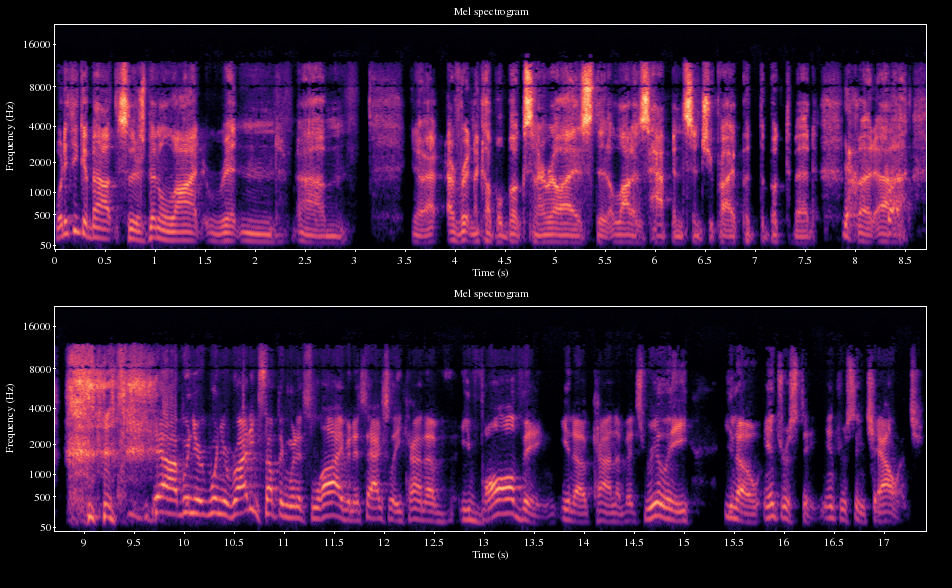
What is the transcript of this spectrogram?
what do you think about? So, there's been a lot written. Um, you know, I, have written a couple books, and I realize that a lot has happened since you probably put the book to bed. Yeah, but uh, yeah, when you're when you're writing something when it's live and it's actually kind of evolving, you know, kind of it's really you know interesting, interesting challenge.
